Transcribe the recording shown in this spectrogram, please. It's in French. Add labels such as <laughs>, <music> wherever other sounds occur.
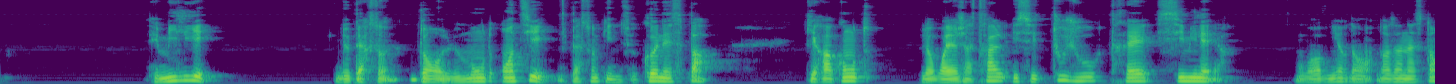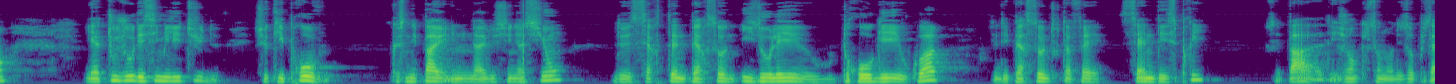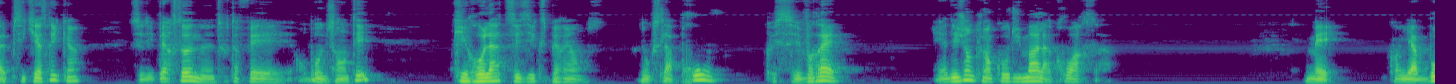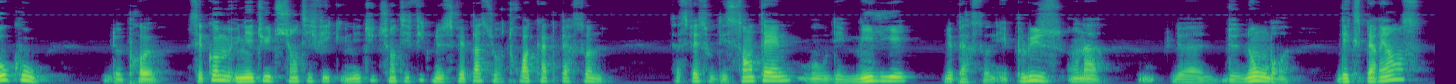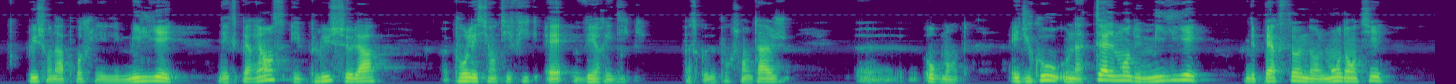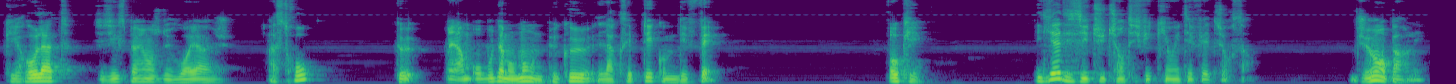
des milliers de personnes dans le monde entier, des personnes qui ne se connaissent pas, qui racontent leur voyage astral et c'est toujours très similaire. On va revenir dans, dans un instant. Il y a toujours des similitudes, ce qui prouve que ce n'est pas une hallucination de certaines personnes isolées ou droguées ou quoi. C'est des personnes tout à fait saines d'esprit. C'est pas des gens qui sont dans des hôpitaux psychiatriques, hein. C'est des personnes tout à fait en bonne santé qui relatent ces expériences. Donc cela prouve que c'est vrai il y a des gens qui ont encore du mal à croire ça. Mais quand il y a beaucoup de preuves, c'est comme une étude scientifique. Une étude scientifique ne se fait pas sur 3-4 personnes. Ça se fait sur des centaines ou des milliers de personnes. Et plus on a de, nombre d'expériences, plus on approche les, milliers d'expériences, et plus cela, pour les scientifiques, est véridique. Parce que le pourcentage euh, augmente. Et du coup, on a tellement de milliers de personnes dans le monde entier qui relatent ces expériences de voyage astro que, au bout d'un moment, on ne peut que l'accepter comme des faits. Ok. Il y a des études scientifiques qui ont été faites sur ça. Je vais en parler.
